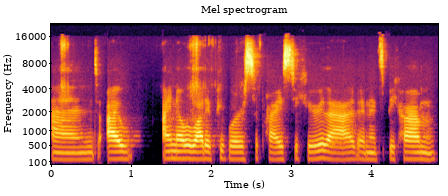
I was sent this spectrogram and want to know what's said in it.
And I I know a lot of people are surprised to hear that, and it's become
